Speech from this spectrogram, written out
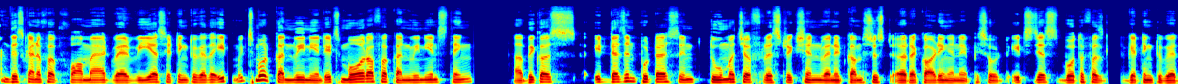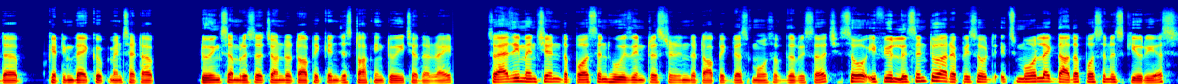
this kind of a format where we are sitting together, it, it's more convenient. It's more of a convenience thing uh, because it doesn't put us in too much of restriction when it comes to uh, recording an episode. It's just both of us getting together, getting the equipment set up, doing some research on the topic and just talking to each other, right? So as he mentioned, the person who is interested in the topic does most of the research. So if you listen to our episode, it's more like the other person is curious.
